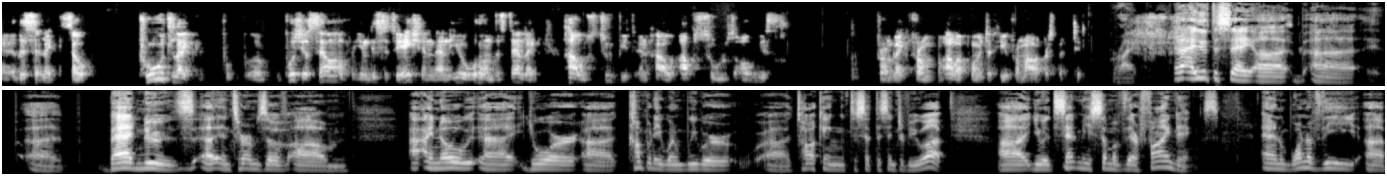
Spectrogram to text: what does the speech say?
Uh, this like so put like put yourself in this situation, and you will understand like how stupid and how absurd all this from like from our point of view, from our perspective. Right, and I have to say, uh, uh, uh, bad news uh, in terms of um, I know uh, your uh, company, when we were uh, talking to set this interview up, uh, you had sent me some of their findings. And one of the uh,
